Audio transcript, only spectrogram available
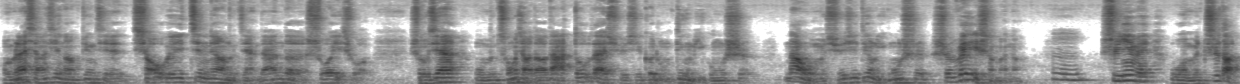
我们来详细呢，并且稍微尽量的简单的说一说。首先，我们从小到大都在学习各种定理公式。那我们学习定理公式是为什么呢？嗯，是因为我们知道，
